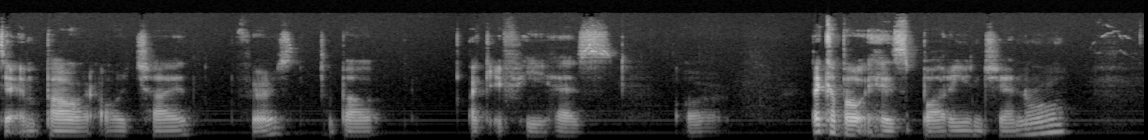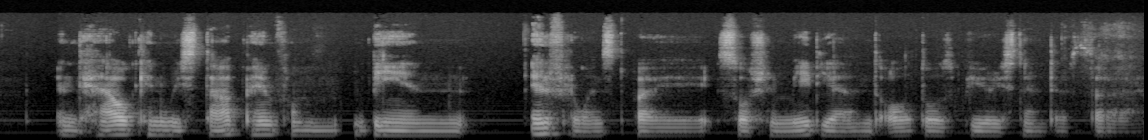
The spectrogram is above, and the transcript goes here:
to empower our child first about like if he has or like about his body in general and how can we stop him from being influenced by social media and all those beauty standards that are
